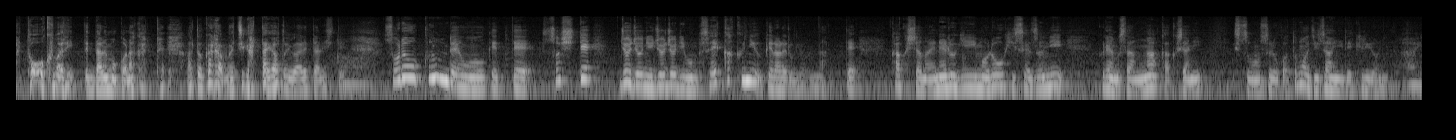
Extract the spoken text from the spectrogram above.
遠くまで行って誰も来なかった。後から間違ったよと言われたりして。それを訓練を受けてそして徐々に徐々にも正確に受けられるようになって各社のエネルギーも浪費せずにクレムさんが各社に質問することも自在にできるようになる、はい、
